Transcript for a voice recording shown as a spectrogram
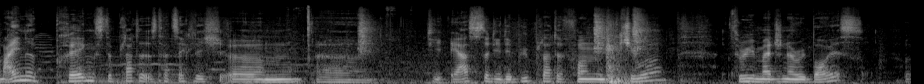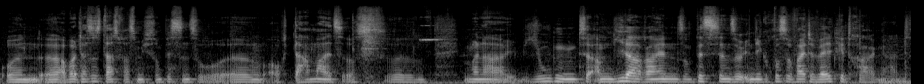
Meine prägendste Platte ist tatsächlich ähm, äh, die erste, die Debütplatte von The Cure, Three Imaginary Boys. Und, äh, aber das ist das, was mich so ein bisschen so äh, auch damals aus äh, meiner Jugend am Niederrhein so ein bisschen so in die große weite Welt getragen hat.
